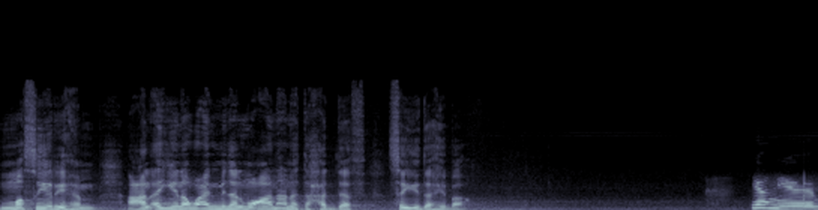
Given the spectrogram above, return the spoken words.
مصيرهم. عن أي نوع من المعاناة نتحدث سيدة هبة؟ يعني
